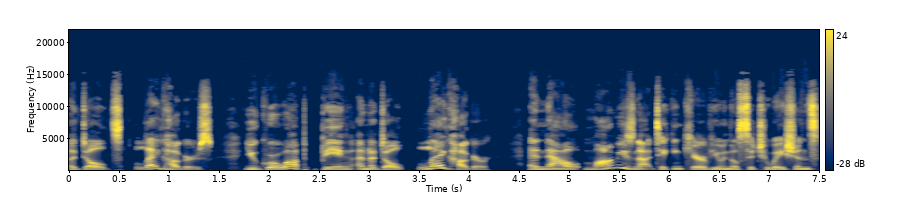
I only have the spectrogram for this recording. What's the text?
adults leg huggers. You grow up being an adult leg hugger. And now mommy's not taking care of you in those situations,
